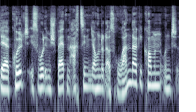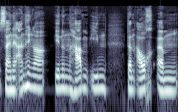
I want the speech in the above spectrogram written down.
Der Kult ist wohl im späten 18. Jahrhundert aus Ruanda gekommen und seine AnhängerInnen haben ihn dann auch ähm,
